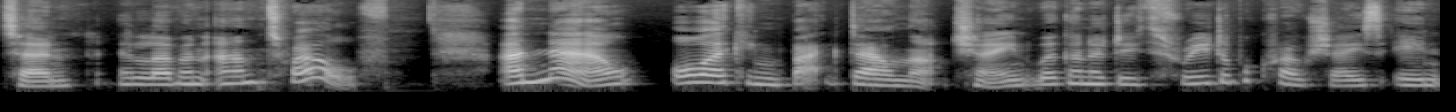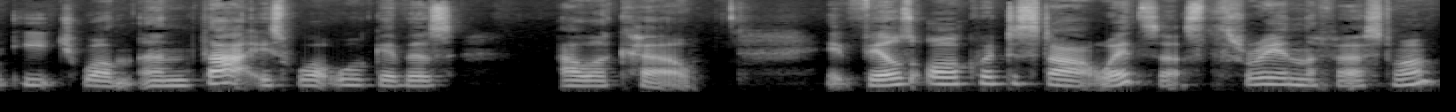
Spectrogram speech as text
10, 11 and 12. And now, all working back down that chain, we're going to do three double crochets in each one. And that is what will give us our curl. It feels awkward to start with, so that's three in the first one.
